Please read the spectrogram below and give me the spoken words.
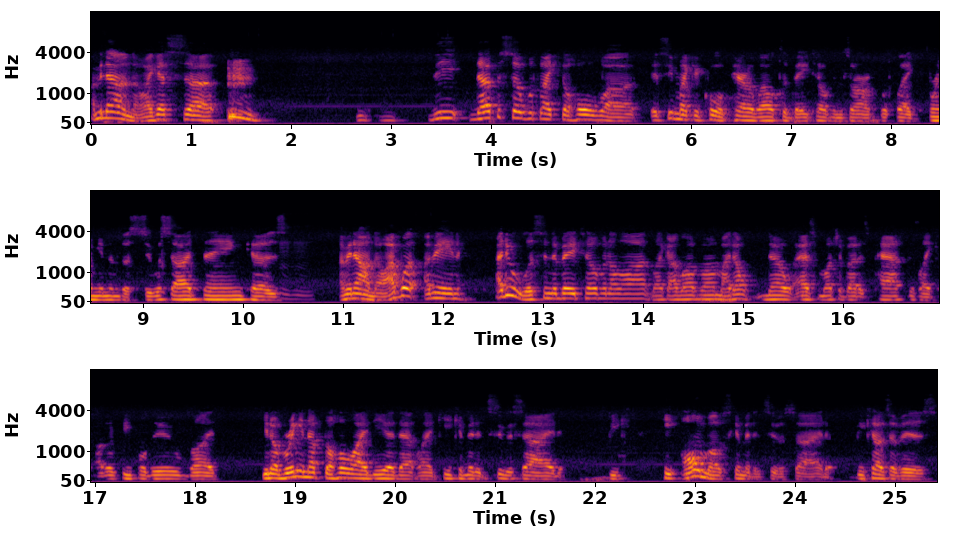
I mean, I don't know. I guess uh, the the episode with like the whole uh, it seemed like a cool parallel to Beethoven's arc with like bringing in the suicide thing because hmm I mean, I don't know. I I mean, I do listen to Beethoven a lot. Like, I love him. I don't know as much about his past as like other people do, but you know, bringing up the whole idea that like he committed suicide, be- he almost committed suicide because of his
